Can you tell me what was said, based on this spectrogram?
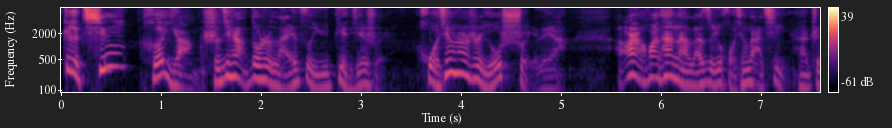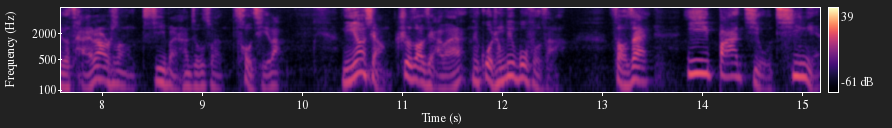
这个氢和氧实际上都是来自于电解水，火星上是有水的呀。二氧化碳呢来自于火星大气啊，这个材料上基本上就算凑齐了。你要想制造甲烷，那过程并不复杂，早在。一八九七年，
